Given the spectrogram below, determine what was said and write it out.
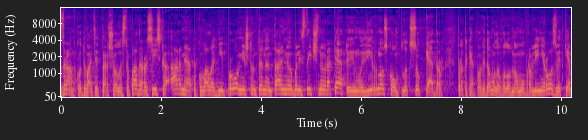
Зранку 21 листопада російська армія атакувала Дніпро міжконтинентальною балістичною ракетою, ймовірно, з комплексу Кедр. Про таке повідомили в головному управлінні розвідки.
